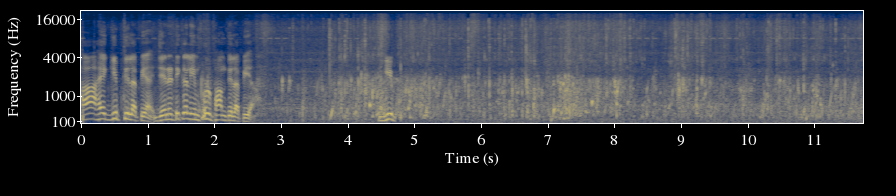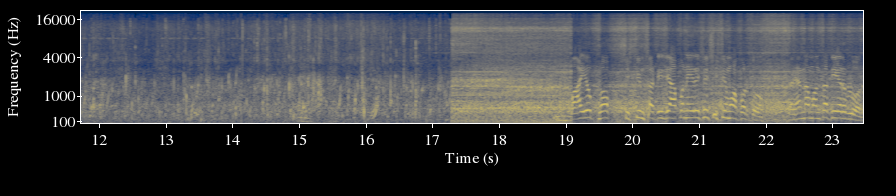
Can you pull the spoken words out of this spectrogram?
हा आहे gift tilapia genetical improve farm tilapia. Gift biofloc सिस्टीमसाठी जे आपण एरेशन सिस्टीम वापरतो तर ह्यांना म्हणतात एअर ब्लोअर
